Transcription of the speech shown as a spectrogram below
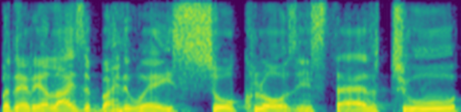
But I realized that, by the way, it's so close instead to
